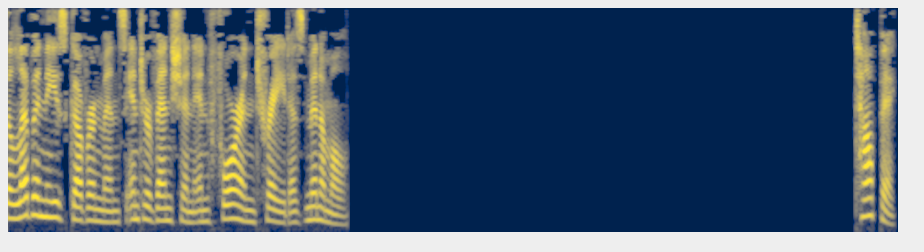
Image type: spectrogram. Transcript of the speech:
The Lebanese government's intervention in foreign trade is minimal. Topic:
